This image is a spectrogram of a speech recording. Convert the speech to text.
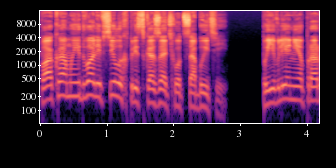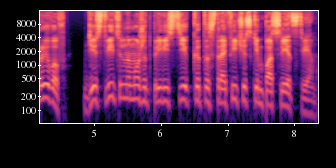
«Пока мы едва ли в силах предсказать ход событий. Появление прорывов действительно может привести к катастрофическим последствиям.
